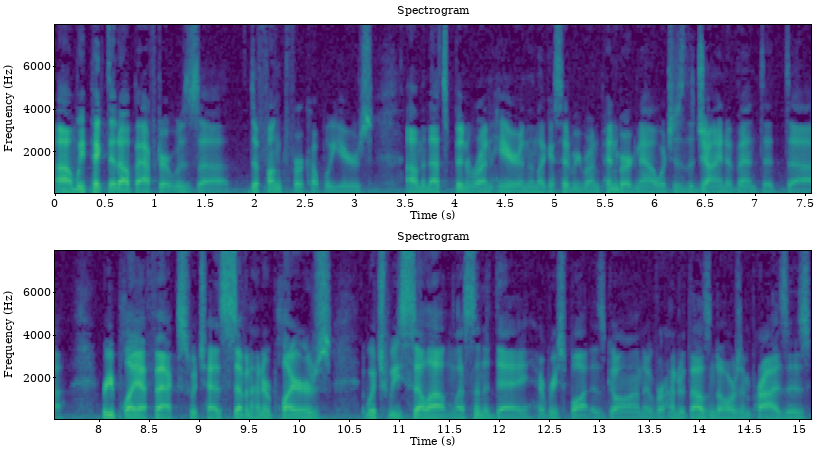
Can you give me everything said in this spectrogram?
Um, we picked it up after it was uh, defunct for a couple years, um, and that's been run here. And then, like I said, we run Pinburgh now, which is the giant event at uh, Replay FX, which has 700 players, which we sell out in less than a day. Every spot is gone. Over $100,000 in prizes.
